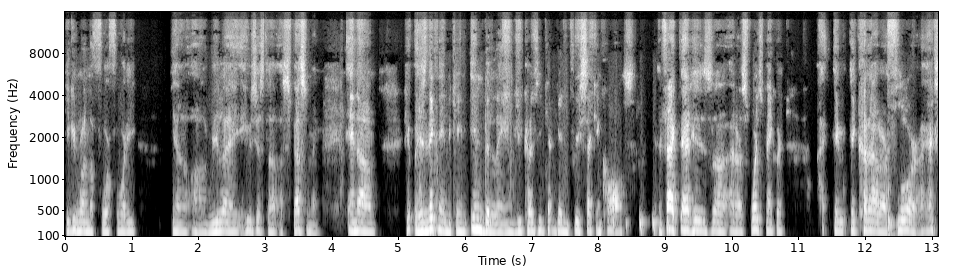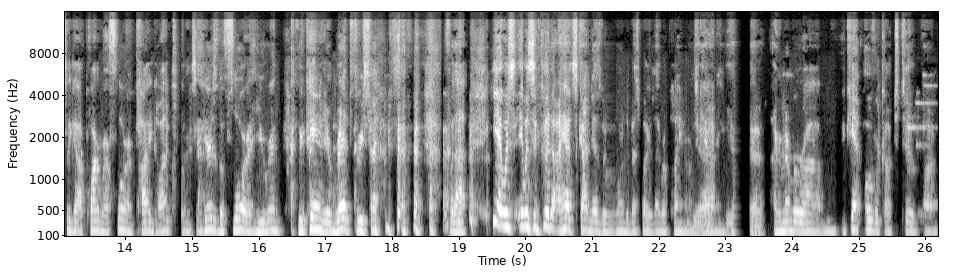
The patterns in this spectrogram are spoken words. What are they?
He could run the four forty, you know, uh, relay. He was just a, a specimen, and um, his nickname became In Delane because he kept getting three second calls. In fact, at his uh, at our sports banquet. I, they, they cut out our floor. I actually got part of our floor in polyglycol and said, "Here's the floor that you were in." We painted it red three seconds. but uh, yeah, it was it was a good. I had Scott Nesbitt, one of the best players I ever played in Orange Yeah, County. yeah. I remember um, you can't overcoach too. Um,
